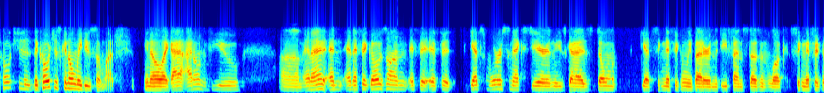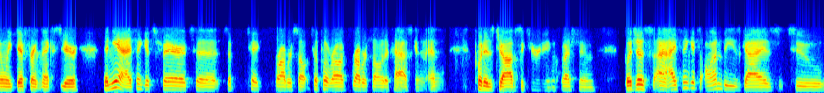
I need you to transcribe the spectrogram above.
coaches the coaches can only do so much. You know, like I, I don't view Um, and I and and if it goes on, if it if it gets worse next year, and these guys don't get significantly better, and the defense doesn't look significantly different next year, then yeah, I think it's fair to to take Robert Sal- to put Robert Saleh to task and, and put his job security in question. But just I, think it's on these guys to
